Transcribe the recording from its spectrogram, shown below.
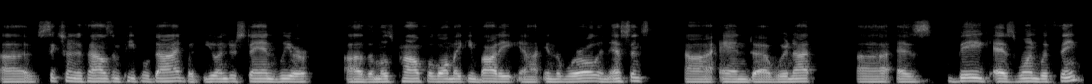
uh, 600,000 people died, but you understand we are the most powerful lawmaking body in the world, in essence, and we're not as big as one would think,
